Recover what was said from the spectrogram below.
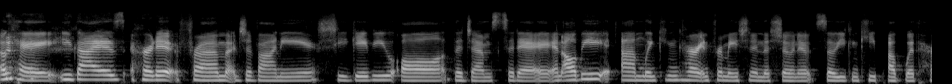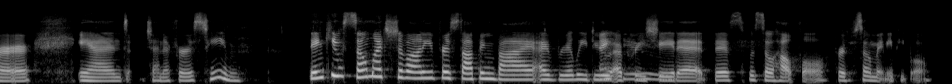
okay, you guys heard it from Javoni. She gave you all the gems today, and I'll be um, linking her information in the show notes so you can keep up with her and Jennifer's team. Thank you so much, Javoni, for stopping by. I really do Thank appreciate you. it. This was so helpful for so many people.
